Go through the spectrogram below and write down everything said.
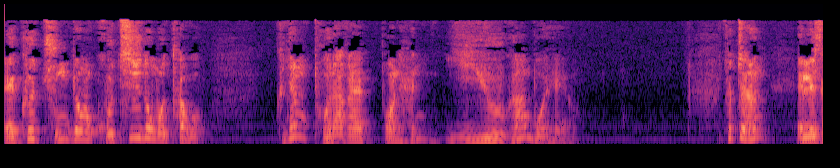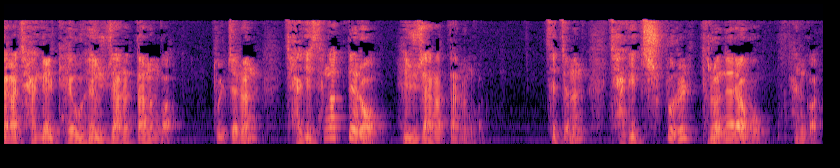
예, 그 중병을 고치지도 못하고 그냥 돌아갈 뻔한 이유가 뭐예요? 첫째는 엘리사가 자기를 대우해주지 않았다는 것. 둘째는 자기 생각대로 해주지 않았다는 것. 셋째는 자기 치부를 드러내라고 한 것.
